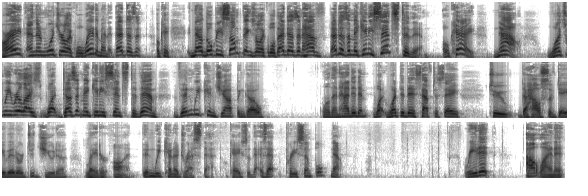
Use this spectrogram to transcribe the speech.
All right. And then once you're like, well, wait a minute, that doesn't, okay. Now there'll be some things you're like, well, that doesn't have, that doesn't make any sense to them. Okay. Now once we realize what doesn't make any sense to them, then we can jump and go, well, then how did it, what, what did this have to say to the house of David or to Judah later on? Then we can address that. Okay, so that, is that pretty simple? Now, read it, outline it,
